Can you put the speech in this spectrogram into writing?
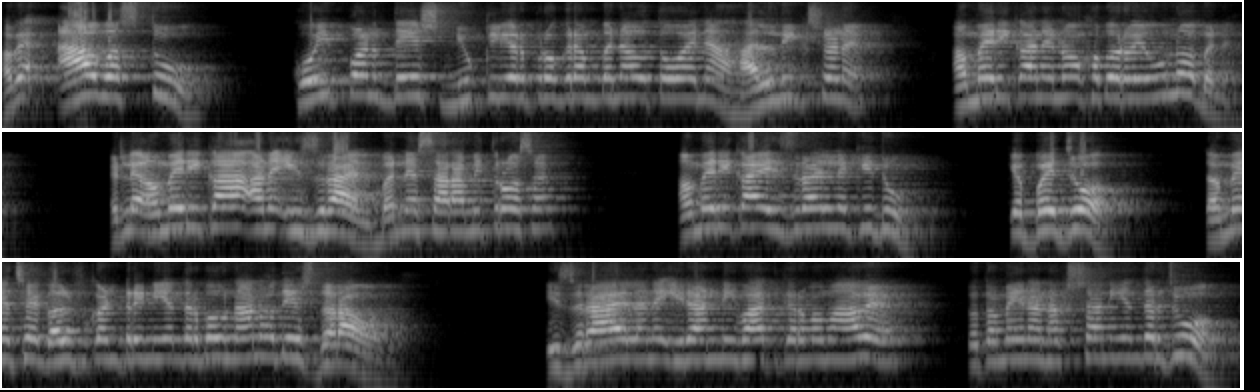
હવે આ વસ્તુ કોઈ પણ દેશ ન્યુક્લિયર પ્રોગ્રામ બનાવતો હોય ને હાલની ક્ષણે અમેરિકાને ન ખબર હોય એવું ન બને. એટલે અમેરિકા અને ઇઝરાયલ બંને સારા મિત્રો છે. અમેરિકાએ ઇઝરાયલને કીધું કે ભાઈ જો તમે છે ગલ્ફ કન્ટ્રીની અંદર બહુ નાનો દેશ ધરાવો છો. ઇઝરાયલ અને ઈરાનની વાત કરવામાં આવે તો તમે એના નકશાની અંદર જુઓ.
